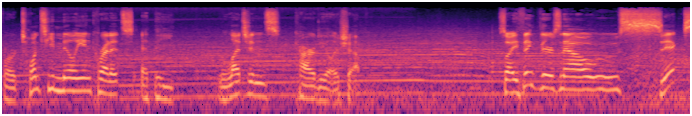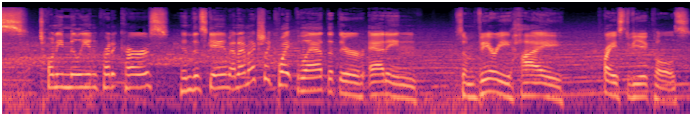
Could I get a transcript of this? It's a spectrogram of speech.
for 20 million credits at the Legends car dealership. So I think there's now six 20 million credit cars in this game, and I'm actually quite glad that they're adding some very high priced vehicles.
